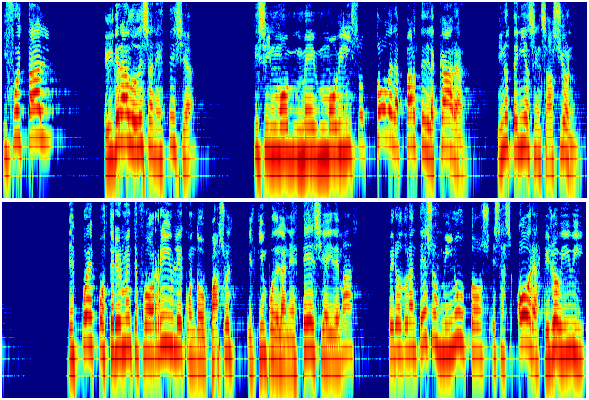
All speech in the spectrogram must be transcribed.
Y fue tal el grado de esa anestesia que se me movilizó toda la parte de la cara y no tenía sensación. Después, posteriormente, fue horrible cuando pasó el, tiempo de la anestesia y demás. Pero durante esos minutos, esas horas que yo viví,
